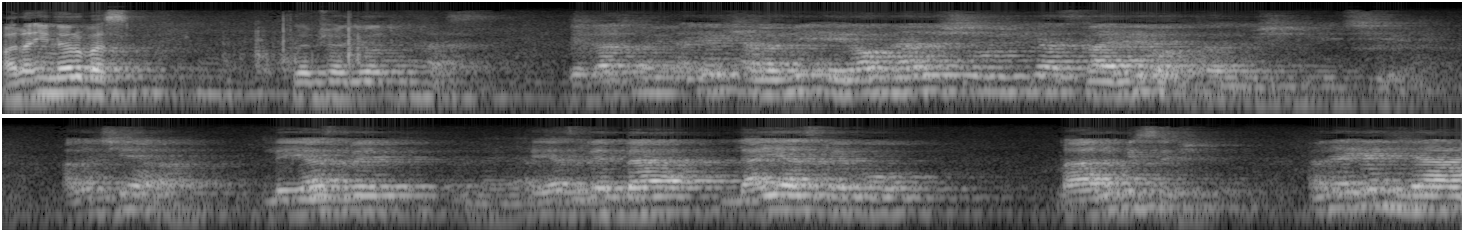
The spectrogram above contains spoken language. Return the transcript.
حالا اینا رو بس خودم شاید یادتون هست. دقت کنید اگر کلمه اعراب نداشته باشه که از قرینه متوجه میشید که این چیه؟ الان چیه لیزرب لیزرب لیزربو. معلوم نیستش. ولی اگر لا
